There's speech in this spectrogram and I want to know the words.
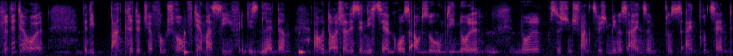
Kredite holen. Denn die Bankkreditschöpfung schrumpft ja massiv in diesen Ländern. Auch in Deutschland ist sie nicht sehr groß, auch so um die Null. Null zwischen, schwankt zwischen minus 1 und plus 1 Prozent.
